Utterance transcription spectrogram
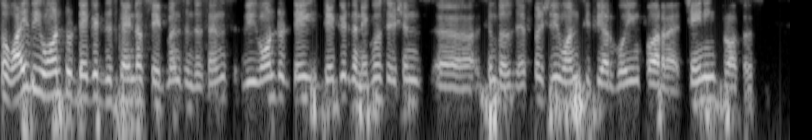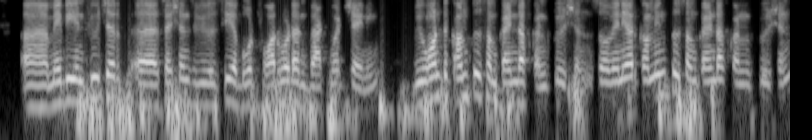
So why we want to take it this kind of statements in the sense we want to take take it the negotiations uh, symbols, especially once if you are going for a chaining process. Uh, maybe in future uh, sessions we will see about forward and backward chaining we want to come to some kind of conclusion so when you are coming to some kind of conclusion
